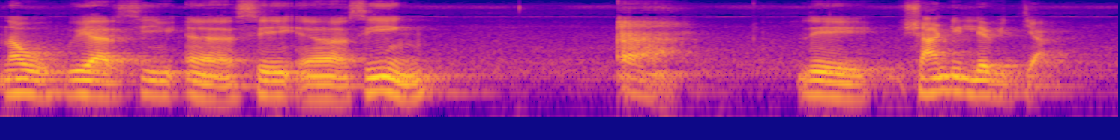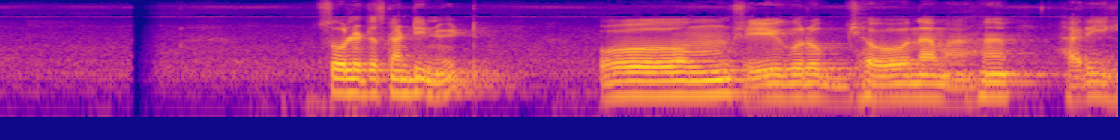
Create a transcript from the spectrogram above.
Now we are uh, uh, seeing the Shandilya Vidya. So let us continue it. ॐ श्रीगुरुभ्यो नमः हरिः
